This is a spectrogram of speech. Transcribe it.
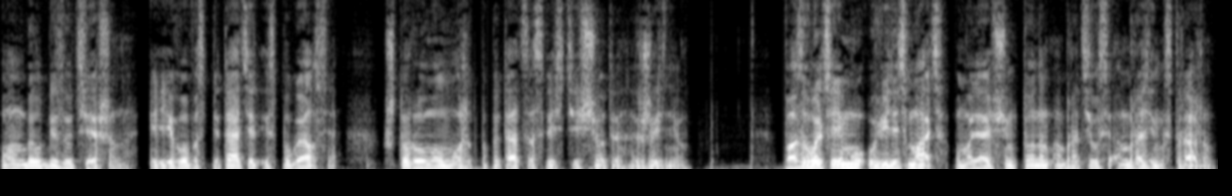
Он был безутешен, и его воспитатель испугался, что Ромул может попытаться свести счеты с жизнью. «Позвольте ему увидеть мать», — умоляющим тоном обратился Амбразин к стражам.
